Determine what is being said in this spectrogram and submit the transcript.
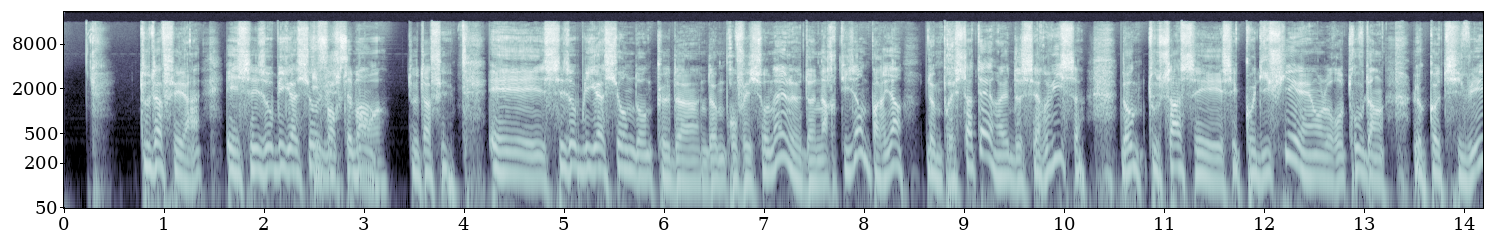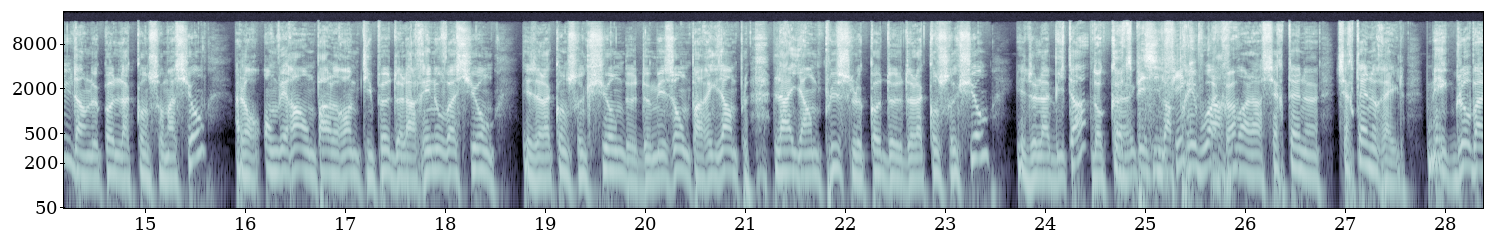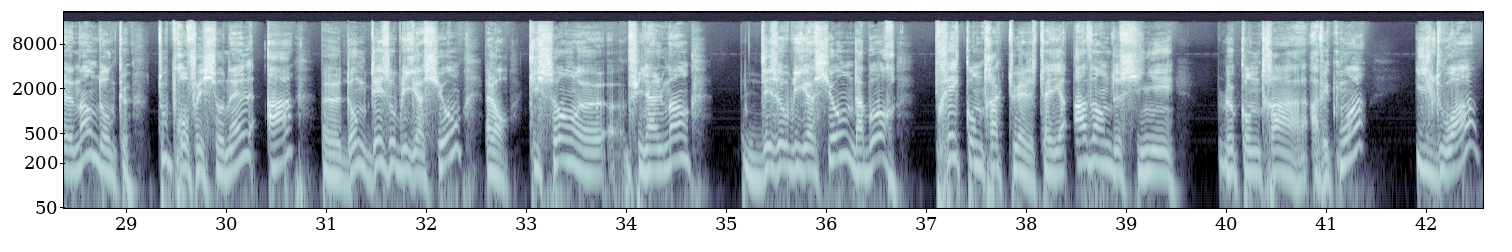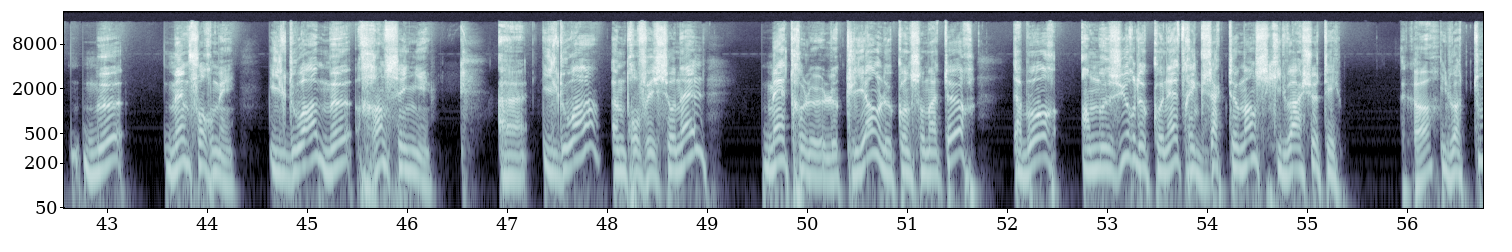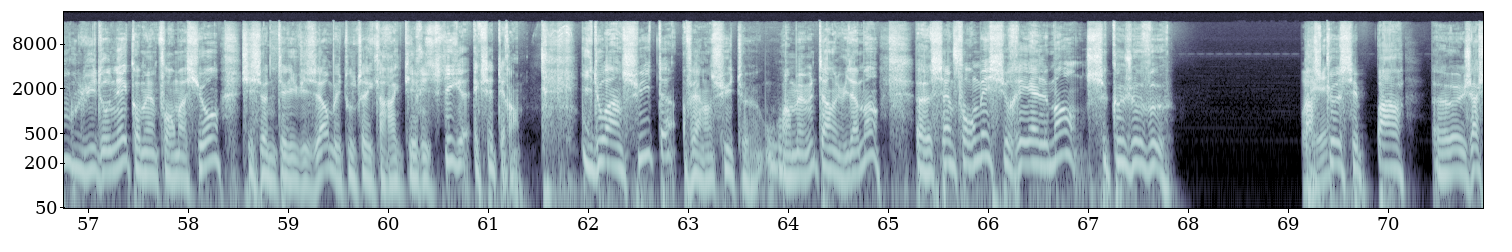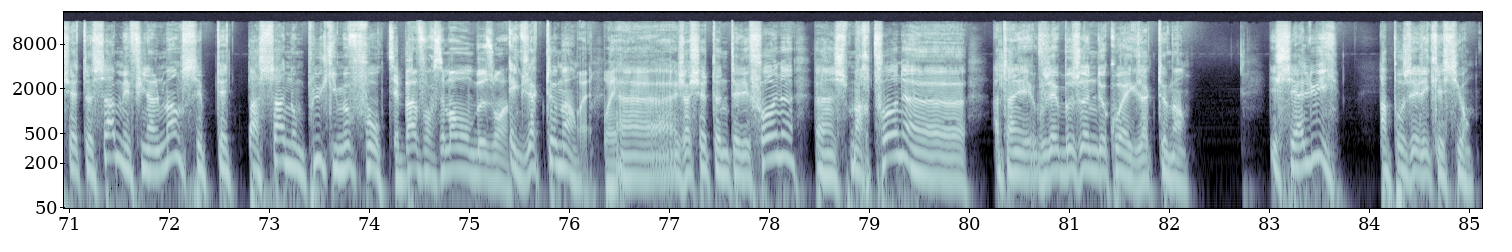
Tout à fait. Hein. Et ces obligations, forcément. Hein. Tout à fait. Et ces obligations donc d'un professionnel, d'un artisan, par exemple, d'un prestataire hein, de service, donc tout ça c'est codifié. Hein. on le retrouve dans le code civil, dans le code de la consommation. Alors on verra, on parlera un petit peu de la rénovation et de la construction de, maisons, par exemple. Là, il y a en plus le code de, la construction et de l'habitat. Donc code spécifique. Euh, qui va prévoir voilà, certaines, certaines règles. Mais globalement, donc tout professionnel a euh, donc des obligations, alors qui sont euh, finalement des obligations d'abord précontractuelles, c'est-à-dire avant de signer le contrat avec moi, il doit me m'informer il doit me renseigner. Euh, il doit, un professionnel, mettre le, client, le consommateur, d'abord en mesure de connaître exactement ce qu'il va acheter. D'accord. Il doit tout lui donner comme information, si c'est un téléviseur, mais toutes les caractéristiques, etc. Il doit ensuite, enfin ensuite, ou en même temps évidemment, euh, s'informer sur réellement ce que je veux. Parce que c'est pas euh, j'achète ça, mais finalement, c'est peut-être pas ça non plus qu'il me faut. C'est pas forcément mon besoin. Exactement. Euh, j'achète un téléphone, un smartphone. Euh, attendez, vous avez besoin de quoi exactement? Et c'est à lui à poser les questions.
